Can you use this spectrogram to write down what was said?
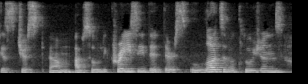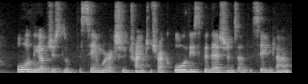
it's just um, absolutely crazy that there's lots of occlusions all the objects look the same. We're actually trying to track all these pedestrians at the same time.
